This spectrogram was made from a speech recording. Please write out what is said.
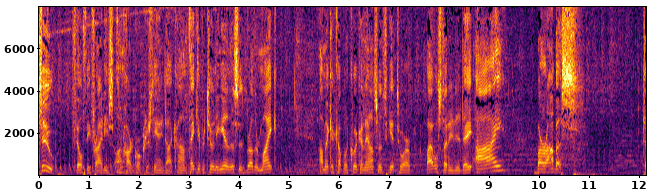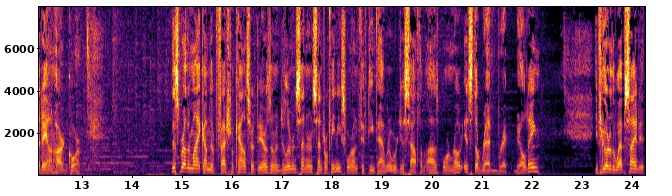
to Filthy Fridays on HardcoreChristianity.com. Thank you for tuning in. This is Brother Mike. I'll make a couple of quick announcements to get to our Bible study today. I, Barabbas today on Hardcore. This is Brother Mike. I'm the professional counselor at the Arizona Deliverance Center in Central Phoenix. We're on 15th Avenue. We're just south of Osborne Road. It's the red brick building. If you go to the website at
